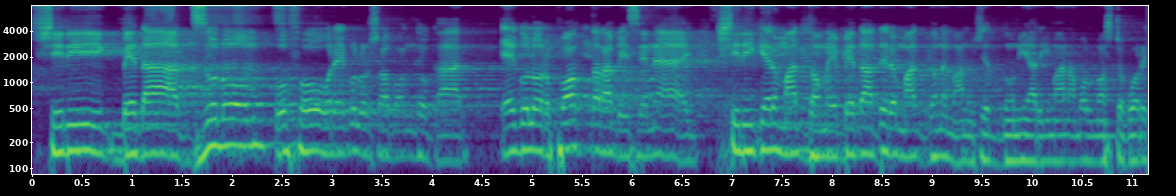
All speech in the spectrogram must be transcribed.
শিরিক, বেদাত, জুলুম, কুফর, এগুলো সব অন্ধকার। এগুলোর পথ তারা বেছে নেয় শিরিকের মাধ্যমে, বেদাতের মাধ্যমে মানুষের দুনিয়ার ইমান আমল নষ্ট করে।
